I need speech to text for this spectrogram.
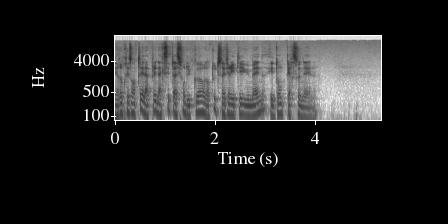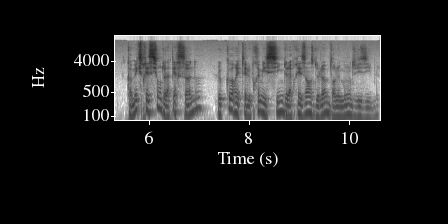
mais représentait la pleine acceptation du corps dans toute sa vérité humaine et donc personnelle. Comme expression de la personne, le corps était le premier signe de la présence de l'homme dans le monde visible.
